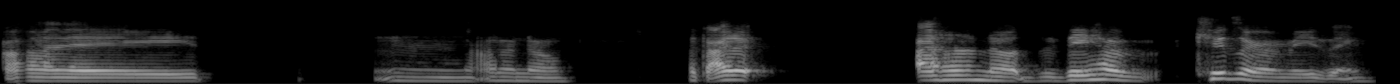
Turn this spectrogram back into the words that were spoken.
i mm, i don't know. Like i i don't know. They have kids are amazing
